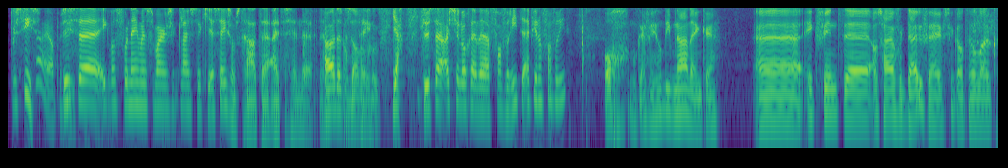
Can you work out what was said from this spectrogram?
precies. Ja, ja, precies. Dus ik was voornemens maar eens een klein stukje Sesamstraat uit te zenden. Oh, dat is altijd goed. Ja, dus als je nog een favoriet... Heb je nog een favoriet? Och, moet ik even heel diep nadenken. Ik vind, als hij over duiven heeft, vind ik altijd heel leuk.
